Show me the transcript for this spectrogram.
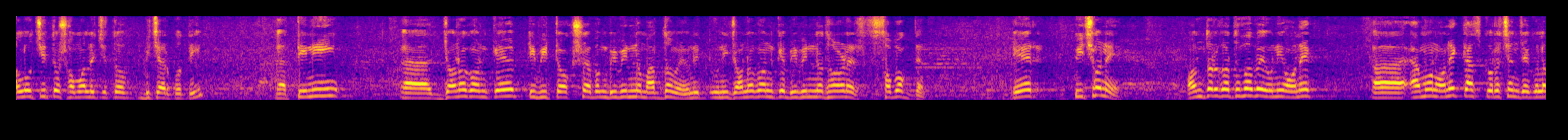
আলোচিত, সমালোচিত বিচারপতি। তিনি জনগণকে টিভি টক শো এবং বিভিন্ন মাধ্যমে উনি উনি জনগণকে বিভিন্ন ধরনের সবক দেন। এর পিছনে অন্তর্গতভাবে উনি অনেক এমন অনেক কাজ করেছেন যেগুলো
